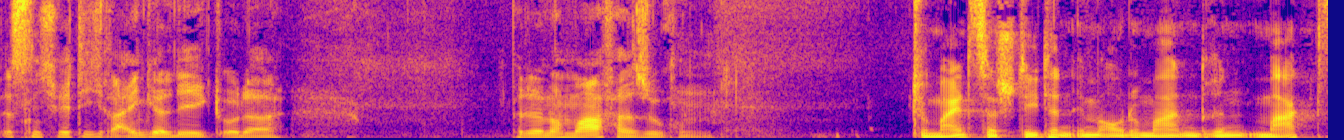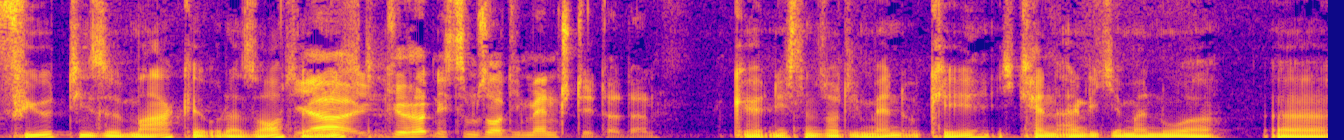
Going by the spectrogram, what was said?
ist nicht richtig reingelegt oder bitte nochmal versuchen. Du meinst, da steht dann im Automaten drin, Markt führt diese Marke oder Sorte ja, nicht? Ja, gehört nicht zum Sortiment, steht da dann. Gehört nicht zum Sortiment, okay. Ich kenne eigentlich immer nur äh,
